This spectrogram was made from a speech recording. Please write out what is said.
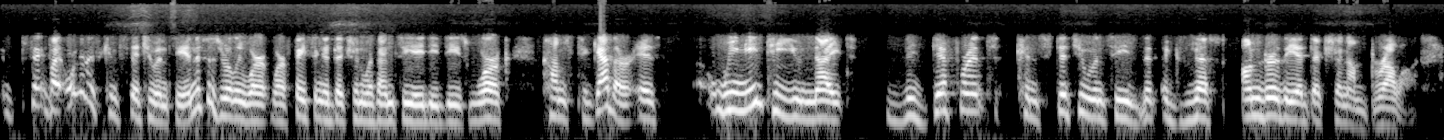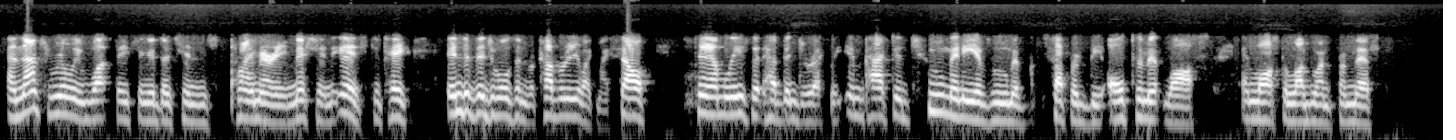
by organized constituency, and this is really where where facing addiction with NCADD's work comes together, is we need to unite the different constituencies that exist under the addiction umbrella. And that's really what Facing Addiction's primary mission is to take individuals in recovery like myself, families that have been directly impacted, too many of whom have suffered the ultimate loss and lost a loved one from this.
